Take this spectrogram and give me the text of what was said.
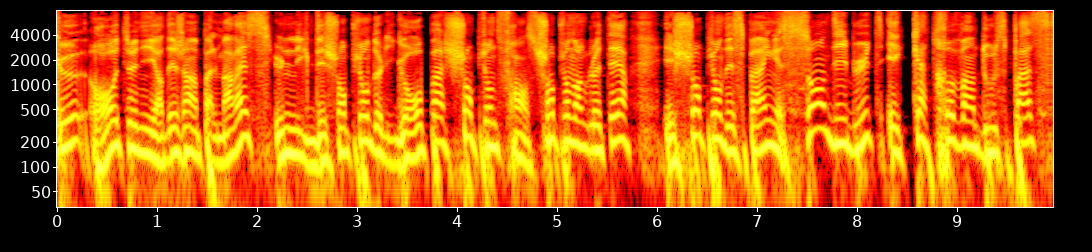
Que retenir? Déjà un palmarès, une Ligue des Champions de Ligue Europa, champion de France, champion d'Angleterre et champion d'Espagne, 110 buts et 92 passes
